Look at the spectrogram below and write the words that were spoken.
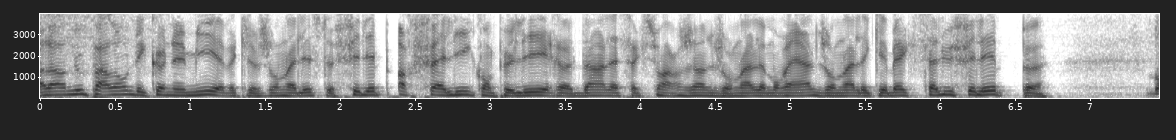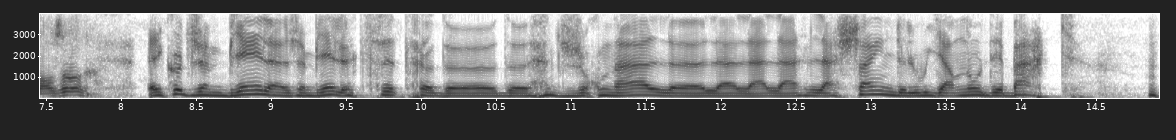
Alors, nous parlons d'économie avec le journaliste Philippe Orphalie, qu'on peut lire dans la section argent du Journal de Montréal, Journal de Québec. Salut Philippe. Bonjour. Écoute, j'aime bien, j'aime bien le titre de, de- du journal, euh, la, la, la, la chaîne de Louis Garneau débarque.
